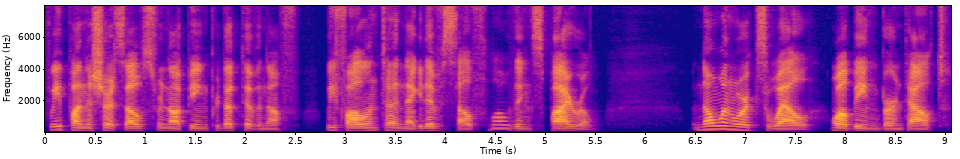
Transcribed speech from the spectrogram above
If we punish ourselves for not being productive enough, we fall into a negative self loathing spiral. No one works well while being burnt out.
